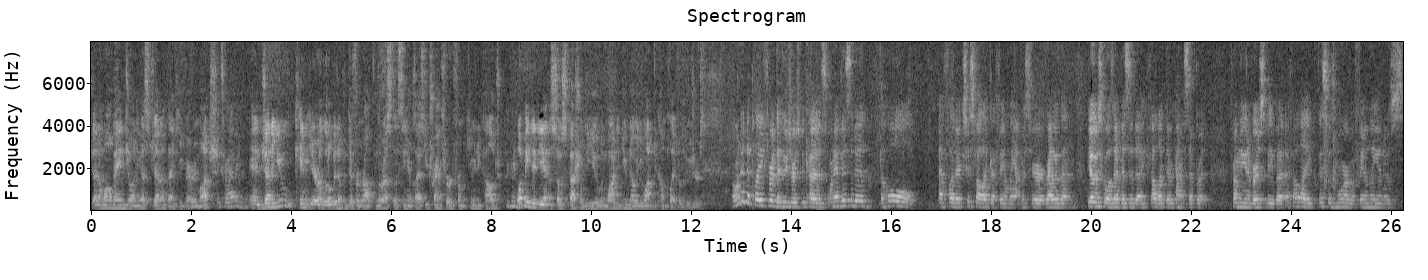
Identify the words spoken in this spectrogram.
Jenna Mulmain joining us. Jenna, thank you very much. Thanks for having me. And Jenna, you came here a little bit of a different route than the rest of the senior class. You transferred from a community college. Mhm. What made Indiana so special to you, and why did you know you wanted to come play for the Hoosiers? I wanted to play for the Hoosiers because when I visited, the whole athletics just felt like a family atmosphere rather than the other schools I visited. I felt like they were kind of separate from the university, but I felt like this was more of a family and it was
